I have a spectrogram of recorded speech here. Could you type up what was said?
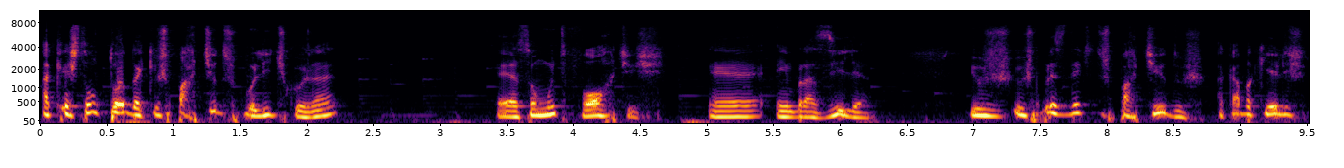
a questão toda é que os partidos políticos, né, é, são muito fortes é, em Brasília e os, os, presidentes dos partidos acaba que eles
